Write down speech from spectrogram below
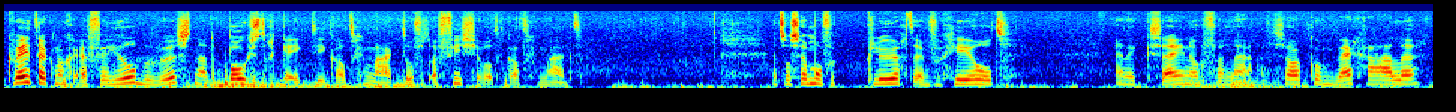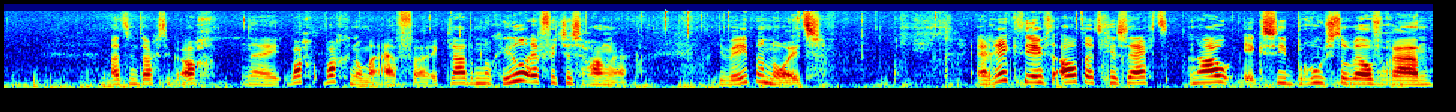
weet dat ik nog even heel bewust naar de poster keek die ik had gemaakt. Of het affiche wat ik had gemaakt. Het was helemaal verkleurd en vergeeld. En ik zei nog van, nou, zal ik hem weghalen? Maar toen dacht ik, ach, nee, wacht, wacht nog maar even. Ik laat hem nog heel eventjes hangen. Je weet maar nooit. En Rick die heeft altijd gezegd, nou, ik zie Broes er wel vooraan.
